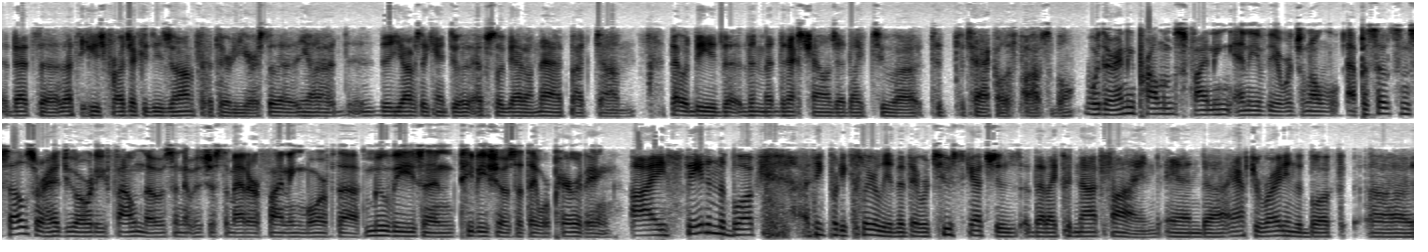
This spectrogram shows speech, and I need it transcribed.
that's a that's a huge project because he's been on for 30 years. So that, you know, the, you obviously can't do an episode guide on that, but um, that would be the, the the next challenge I'd like to uh, to to tackle if possible. Were there any problems finding any of the original episodes themselves, or had you already found those and it was just a matter of finding more of the movies and TV shows that they were parodying? I stayed in the book, I think pretty clearly that there were two sketches that I could not find, and uh, after writing the book, uh,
